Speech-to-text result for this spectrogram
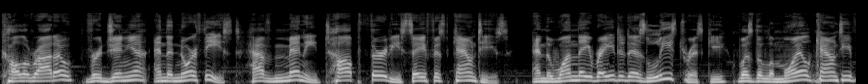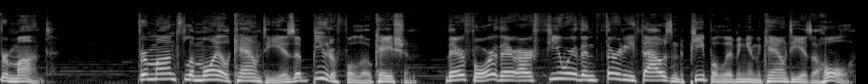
Colorado, Virginia, and the Northeast have many top 30 safest counties, and the one they rated as least risky was the Lamoille County, Vermont. Vermont's Lamoille County is a beautiful location. Therefore, there are fewer than 30,000 people living in the county as a whole,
